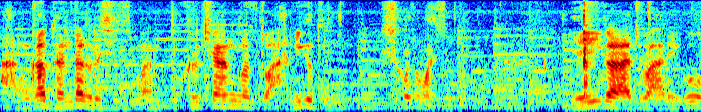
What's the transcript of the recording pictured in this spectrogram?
안 가도 된다 그러시지만 또 그렇게 하는 건 또 아니거든요. 시골 좀 맛있네. 예의가 아주 아니고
